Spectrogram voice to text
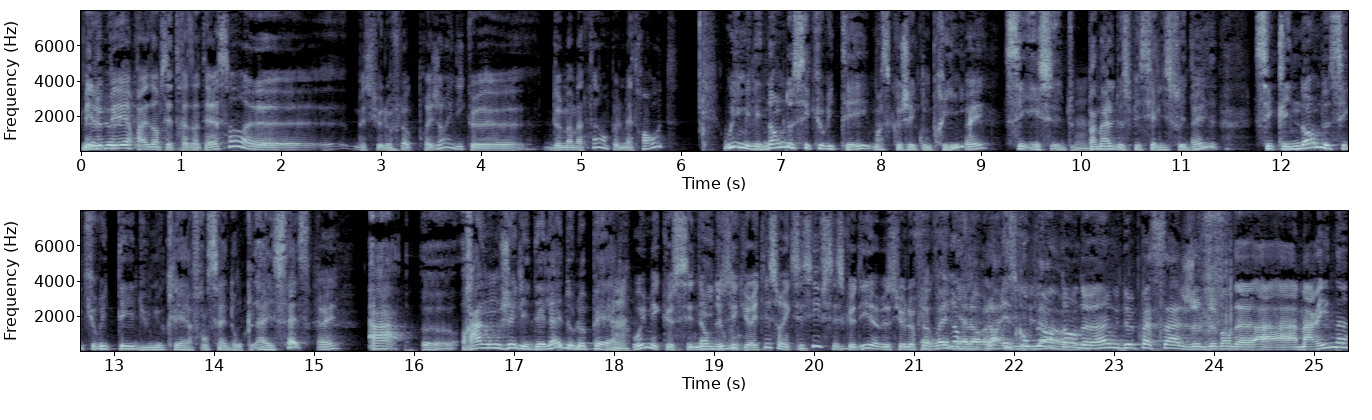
Mais l'EPR, par exemple, c'est très intéressant. Euh, Monsieur Le Floch-Préjean, il dit que demain matin, on peut le mettre en route. Oui, mais les normes de sécurité, moi, ce que j'ai compris, c'est, et hmm. pas mal de spécialistes le disent, c'est que les normes de sécurité du nucléaire français, donc l'ASS, à euh, rallonger les délais de l'EPR. Oui, mais que ces normes de sécurité sont excessives, c'est ce que dit euh, M. Le Floch. alors, est-ce qu'on peut entendre un ou deux passages, je le demande à, Marine,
